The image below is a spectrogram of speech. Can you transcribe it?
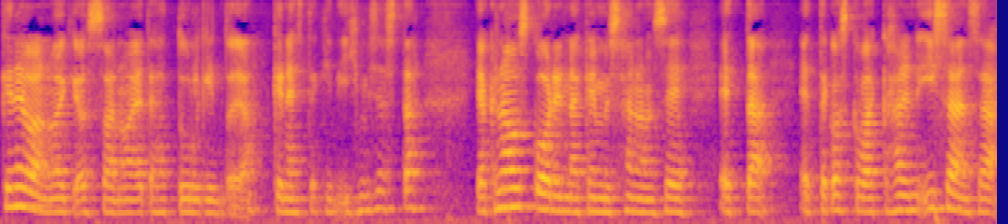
kenellä on oikeus sanoa ja tehdä tulkintoja kenestäkin ihmisestä. Ja Knausgårdin näkemyshän on se, että, että koska vaikka hänen isänsä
